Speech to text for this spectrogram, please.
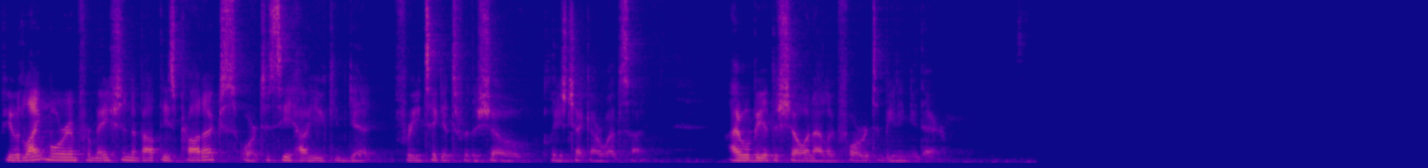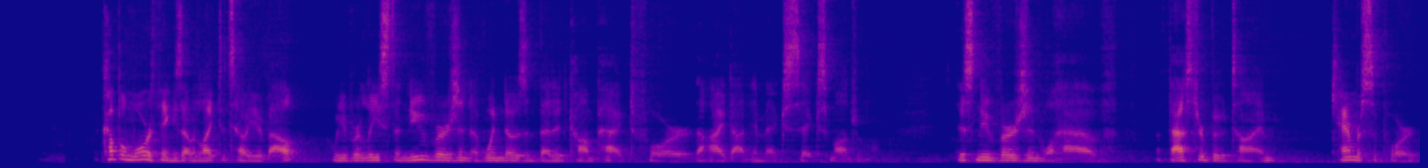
If you would like more information about these products or to see how you can get free tickets for the show, please check our website. I will be at the show and I look forward to meeting you there. A couple more things I would like to tell you about. We've released a new version of Windows Embedded Compact for the i.MX6 module. This new version will have a faster boot time, camera support,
